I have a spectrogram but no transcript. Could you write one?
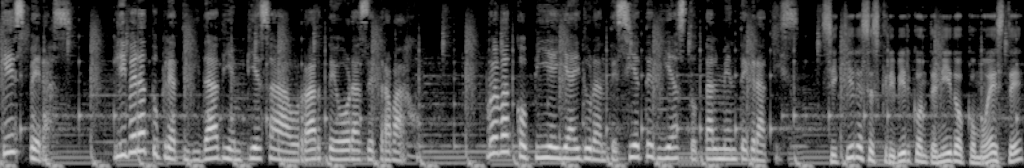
¿Qué esperas? Libera tu creatividad y empieza a ahorrarte horas de trabajo. Prueba Copy AI durante 7 días totalmente gratis. Si quieres escribir contenido como este,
